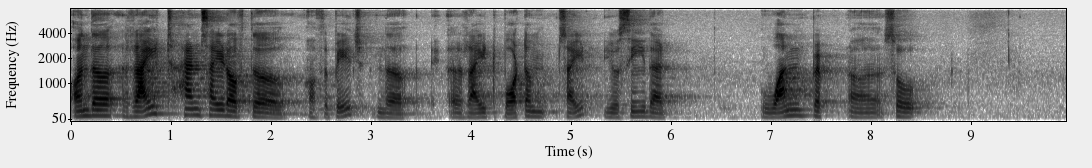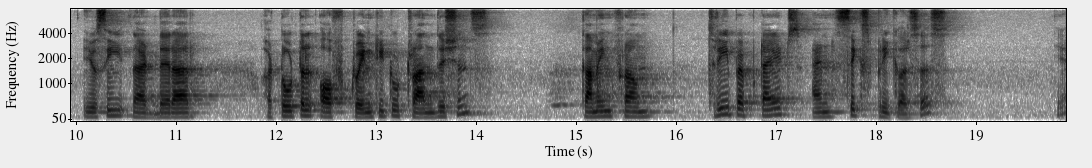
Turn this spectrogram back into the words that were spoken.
On the right hand side of the of the page the uh, right bottom side you see that one pep, uh, so you see that there are a total of 22 transitions coming from 3 peptides and 6 precursors. Yeah.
